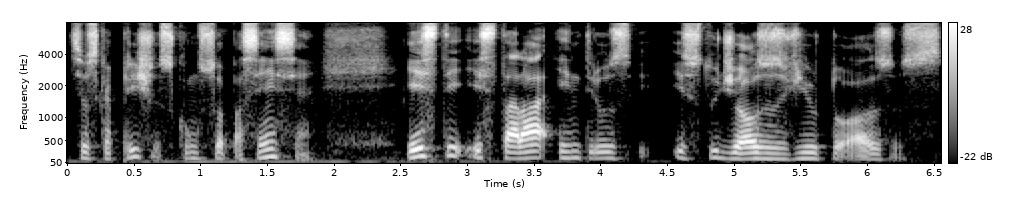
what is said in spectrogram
seus caprichos com sua paciência, este estará entre os estudiosos virtuosos.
